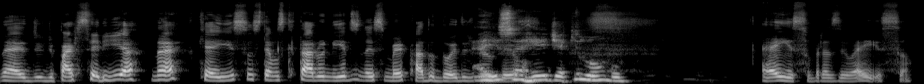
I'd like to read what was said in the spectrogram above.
né, de, de, parceria, né? Que é isso, temos que estar unidos nesse mercado doido de É isso, Deus. é rede, é quilombo. É isso, Brasil, é isso.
